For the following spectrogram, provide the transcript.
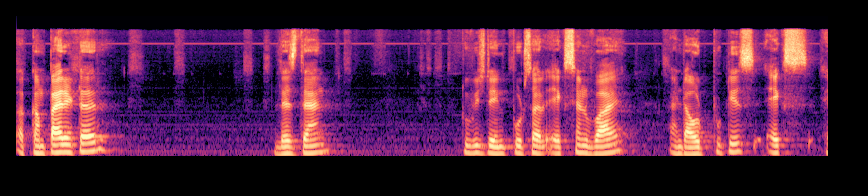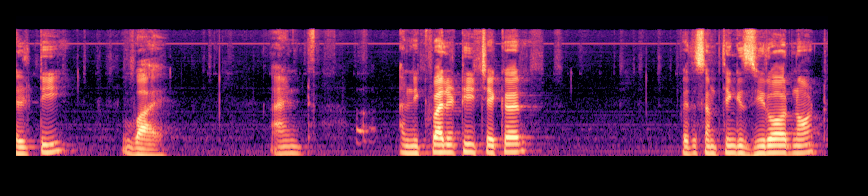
a comparator less than to which the inputs are x and y and output is x L T y and an equality checker whether something is 0 or not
